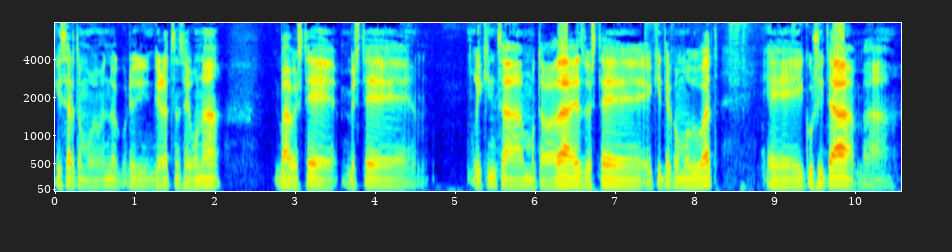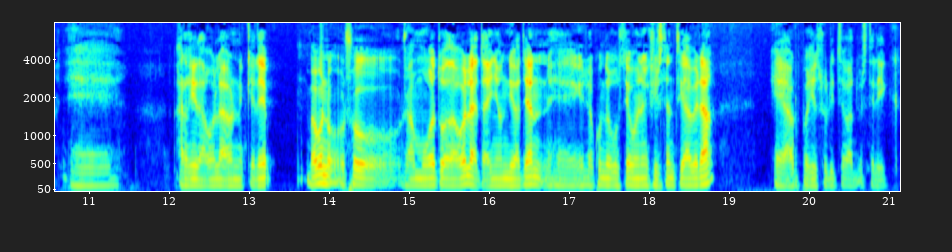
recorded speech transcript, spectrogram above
gizarte mugimenduak gure geratzen zaiguna, ba, beste, beste ekintza mota bada, ez, beste ekiteko modu bat, e, ikusita, ba, e, argi dagoela honek ere, ba, bueno, oso oza, mugatua dagoela, eta ino handi batean, e, erakunde guzti hauen existentzia bera, e, aurpegi zuritze bat besterik,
